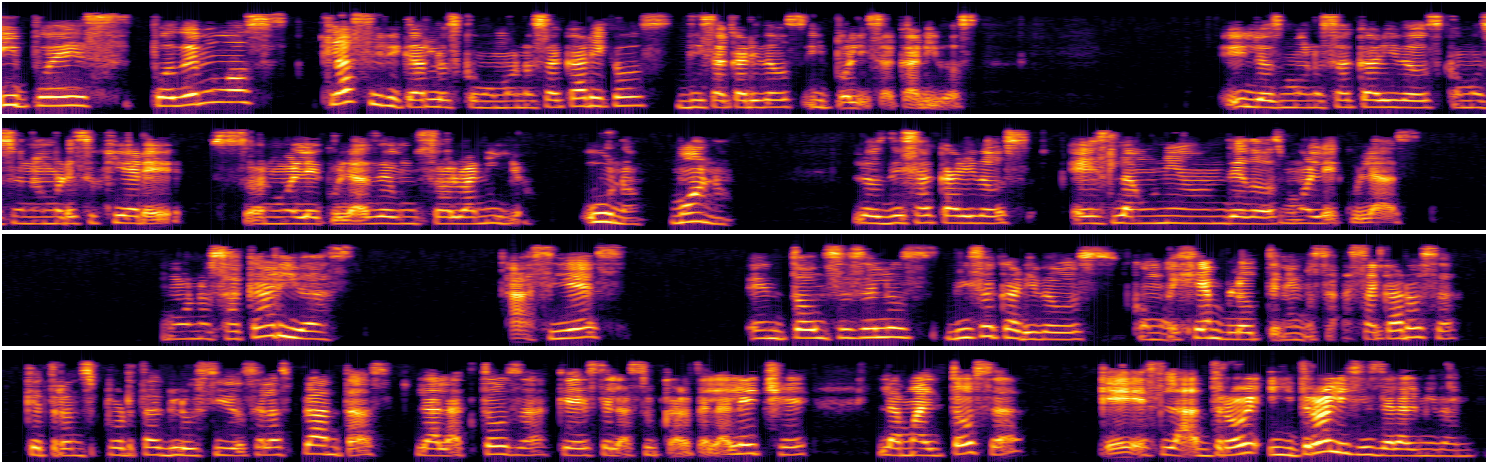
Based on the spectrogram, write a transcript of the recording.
Y pues podemos clasificarlos como monosacáridos, disacáridos y polisacáridos. Y los monosacáridos, como su nombre sugiere, son moléculas de un solo anillo. Uno, mono. Los disacáridos es la unión de dos moléculas monosacáridas. Así es. Entonces en los disacáridos, como ejemplo, tenemos a sacarosa, que transporta glúcidos a las plantas, la lactosa, que es el azúcar de la leche, la maltosa, que es la hidrólisis del almidón.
